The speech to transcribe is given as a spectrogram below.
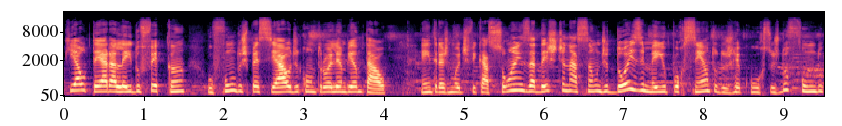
que altera a lei do FECAM, o Fundo Especial de Controle Ambiental. Entre as modificações, a destinação de 2,5% dos recursos do fundo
